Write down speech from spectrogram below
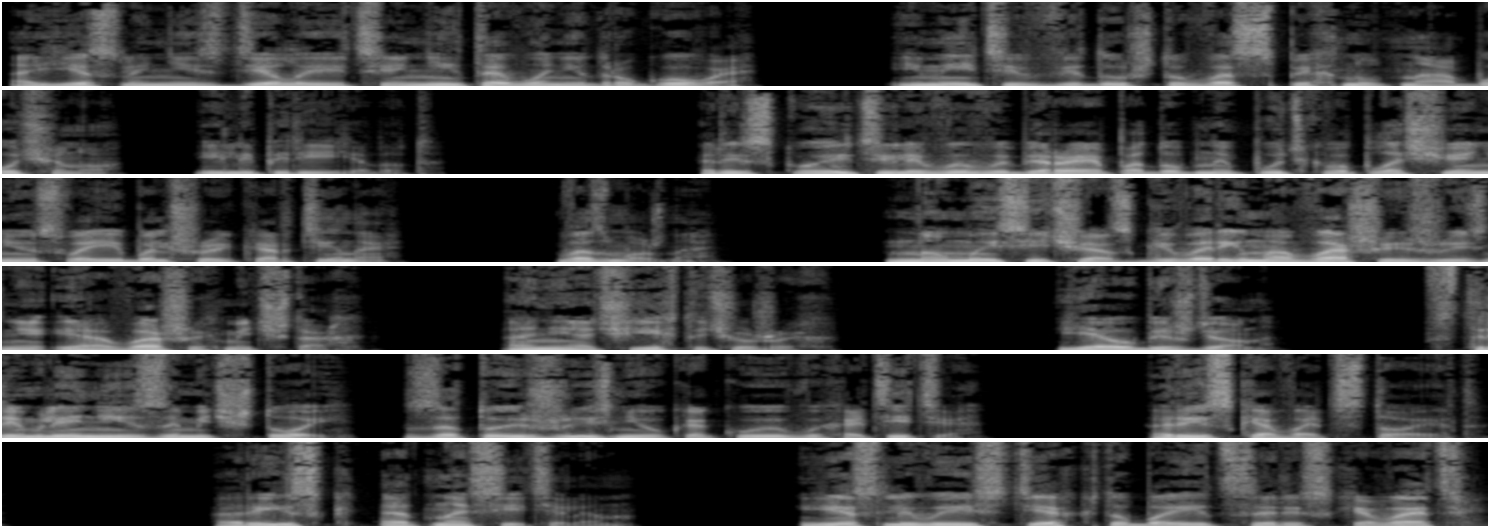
А если не сделаете ни того, ни другого, имейте в виду, что вас спихнут на обочину или переедут. Рискуете ли вы, выбирая подобный путь к воплощению своей большой картины? Возможно. Но мы сейчас говорим о вашей жизни и о ваших мечтах, а не о чьих-то чужих. Я убежден, в стремлении за мечтой, за той жизнью, какую вы хотите, рисковать стоит. Риск относителен. Если вы из тех, кто боится рисковать,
